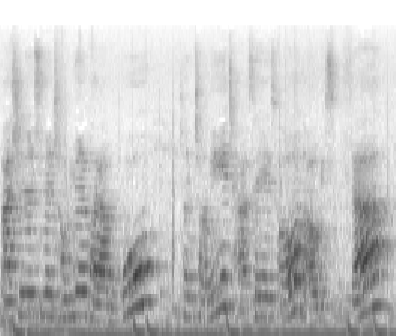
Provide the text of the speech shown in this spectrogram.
마시는 숨에 정면을 바라보고 천천히 자세에서 나오겠습니다.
